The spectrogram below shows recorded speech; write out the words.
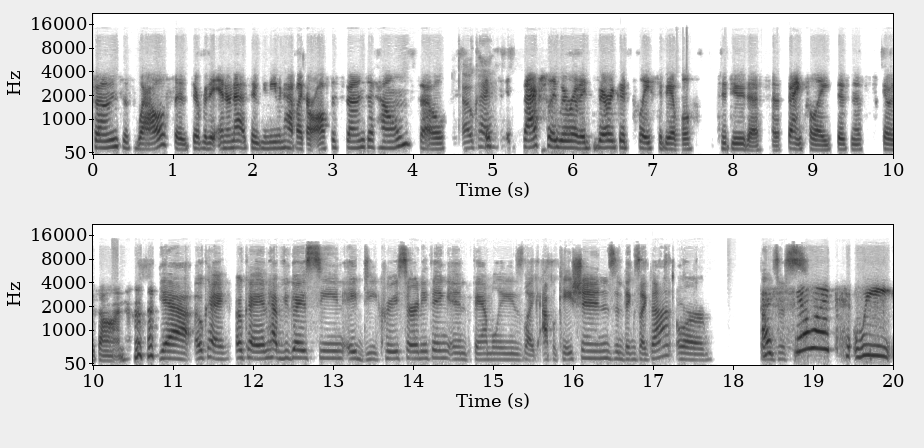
phones as well. So it's over the internet, so we can even have like our office phones at home. So Okay. it's, it's actually we were at a very good place to be able to do this. So thankfully, business goes on. yeah. Okay. Okay. And have you guys seen a decrease or anything in families like applications and things like that, or? I feel like we.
